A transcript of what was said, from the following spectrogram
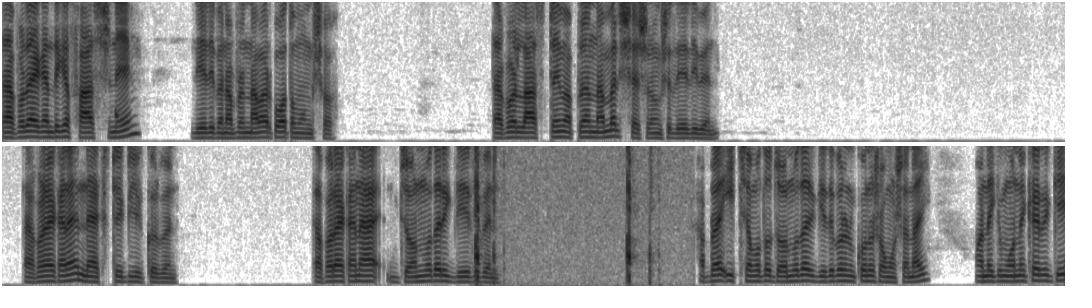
তারপরে এখান থেকে ফার্স্ট নেম দিয়ে দেবেন, আপনার নামার প্রথম অংশ। তারপর লাস্ট টাইম আপনার নামের শেষের অংশ দিয়ে দিবেন। তারপরে এখানে নেক্সটে ক্লিক করবেন। তারপরে এখানে জন্ম তারিখ দিয়ে দিবেন। আপনার ইচ্ছা মতো জন্ম তারিখ দিতে পারেন, কোনো সমস্যা নাই। অনেকে মনে করে কি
